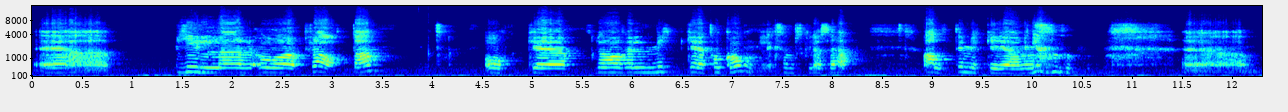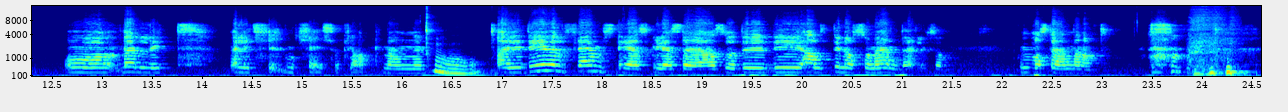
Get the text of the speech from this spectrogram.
eh, gillar att prata och eh, du har väl mycket på gång liksom skulle jag säga. Alltid mycket i görningen. eh, och väldigt, väldigt fin tjej såklart men eh, Ja, det är väl främst det skulle jag säga. Alltså, det, det är alltid något som händer. Liksom. Det måste hända något.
